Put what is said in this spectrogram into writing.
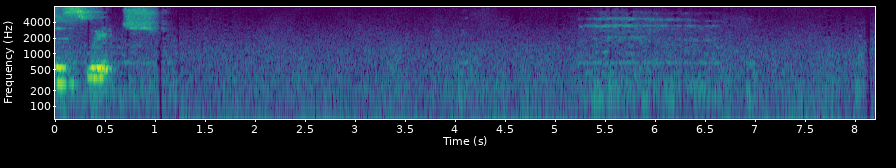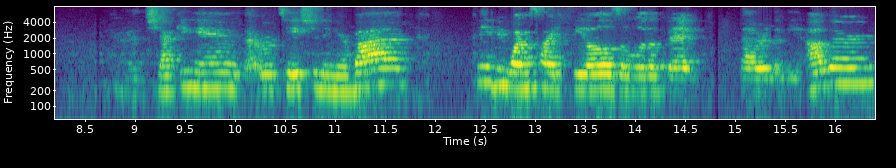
to switch. checking in with that rotation in your back. Maybe one side feels a little bit better than the other.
